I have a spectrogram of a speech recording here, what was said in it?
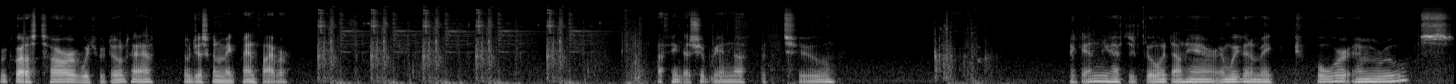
requires tar, which we don't have. So we're just going to make plant fiber. I think that should be enough for two. Again, you have to go down here, and we're going to make four M roofs.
